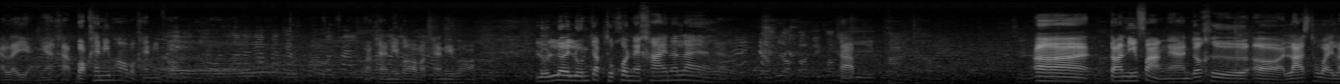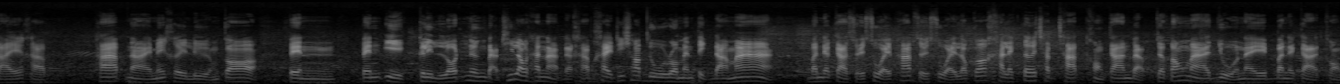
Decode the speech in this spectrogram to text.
อะไรอย่างเงี้ยครับ บอกแค่นี้พอบอกแค่นี้พอบอกแค่นี้พอบอกแค่นี้พอลุ้นเลยลุ้นกับทุกคนในค่ายนั่นแหละ อย่างพี่ออฟตอนนี้ก็ครับ มีถ่ายทำเอ่อตอนนี้ฝากงานก็คือเอ่อ Last Twilight ครับ ภาพนายไม่เคยลืมก็เป็นเป็นอีกกลิ่นรสหนึ่งแบบที่เราถนัดนะครับ ใครที่ชอบดูโรแมนติกดราม่า บรรยากาศสวยๆ ภาพสวยๆ แล้วก็คาแรคเตอร์ชัดๆ ของการแบบจะต้องมาอยู่ในบรรยากาศของ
